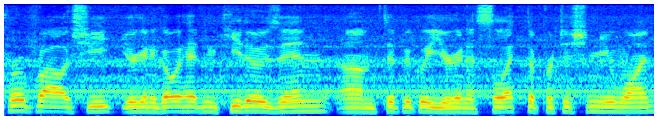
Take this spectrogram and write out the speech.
profile sheet, you're going to go ahead and key those in. Um, typically, you're going to select the partition you want,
